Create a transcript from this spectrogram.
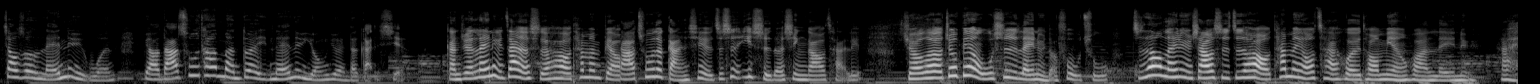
叫做雷女纹，表达出他们对雷女永远的感谢。感觉雷女在的时候，他们表达出的感谢只是一时的兴高采烈，久了就变无视雷女的付出。直到雷女消失之后，他们有才回头缅怀雷女。唉，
